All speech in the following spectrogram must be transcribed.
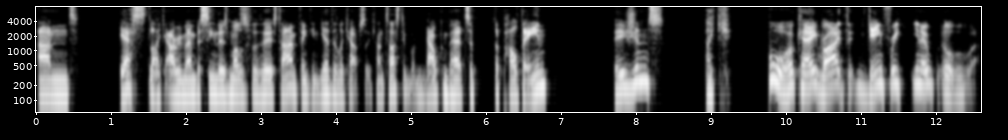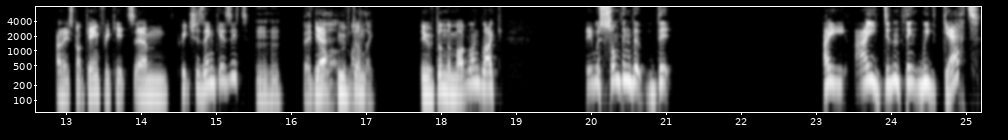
and yes, like I remember seeing those models for the first time, thinking, yeah, they look absolutely fantastic. But now compared to the Paldean versions, like, oh, okay, right, Game Freak, you know, oh, and it's not Game Freak, it's um, Creatures Inc. Is it? Mm-hmm. They do yeah, who've done who've done the modeling. Like, it was something that that I I didn't think we'd get.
